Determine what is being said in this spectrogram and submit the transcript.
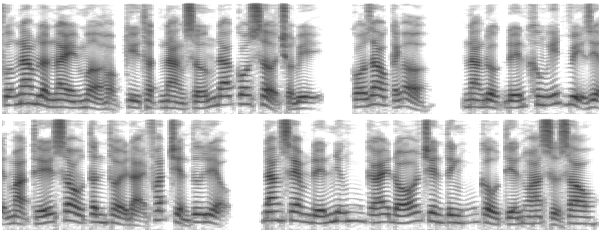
Phượng Nam lần này mở họp kỳ thật nàng sớm đã có sở chuẩn bị, có giao cánh ở, nàng được đến không ít vị diện mặt thế sau tân thời đại phát triển tư liệu, đang xem đến những cái đó trên tinh cầu tiến hóa sử sau,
